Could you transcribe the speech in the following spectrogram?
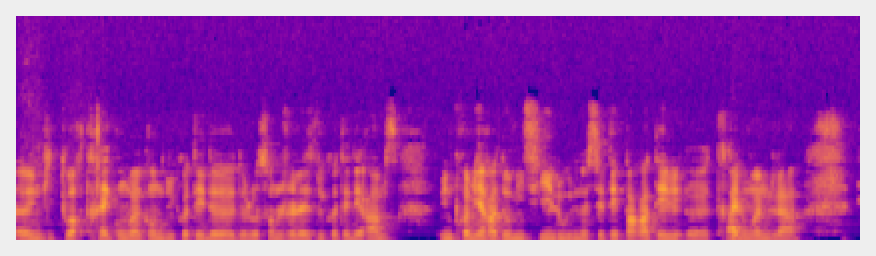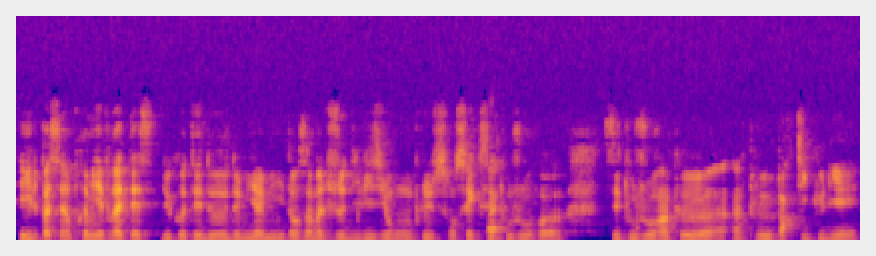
Euh, une victoire très convaincante du côté de, Los Angeles, du côté des Rams. Une première à domicile où ils ne s'étaient pas ratés euh, très loin de là. Et ils passaient un premier vrai test du côté de, Miami dans un match de division en plus. On sait que c'est toujours, c'est toujours un peu, un peu particulier.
